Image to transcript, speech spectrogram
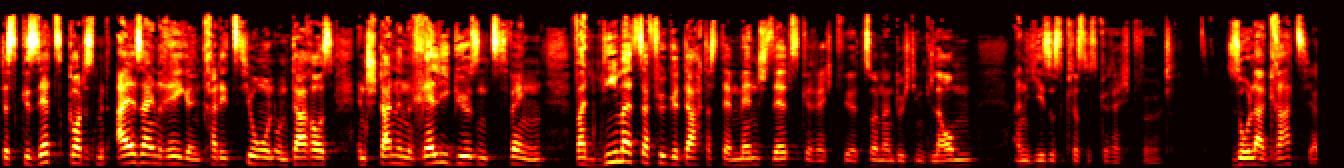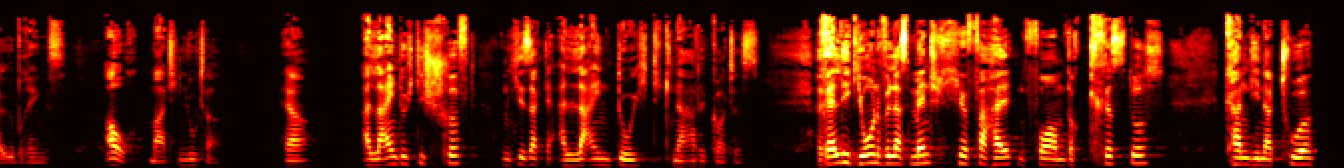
Das Gesetz Gottes mit all seinen Regeln, Traditionen und daraus entstandenen religiösen Zwängen war niemals dafür gedacht, dass der Mensch selbstgerecht wird, sondern durch den Glauben an Jesus Christus gerecht wird. Sola gratia übrigens. Auch Martin Luther. Ja. Allein durch die Schrift und hier sagt er allein durch die Gnade Gottes. Religion will das menschliche Verhalten formen, doch Christus kann die Natur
